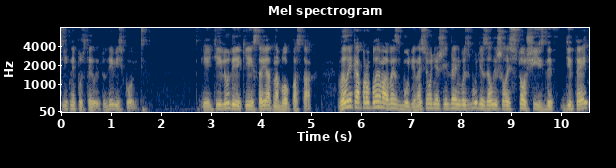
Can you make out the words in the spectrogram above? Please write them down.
Їх не пустили туди військові. І ті люди, які стоять на блокпостах. Велика проблема в Есбуді. На сьогоднішній день в Есбуді залишилось 106 дітей.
